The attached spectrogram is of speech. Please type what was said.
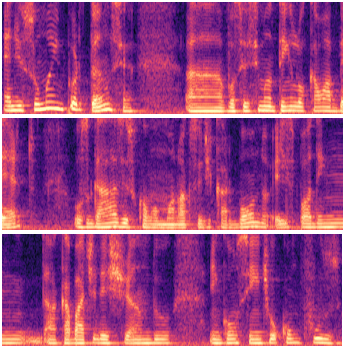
É de suma importância uh, você se manter em local aberto os gases como o monóxido de carbono, eles podem acabar te deixando inconsciente ou confuso.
